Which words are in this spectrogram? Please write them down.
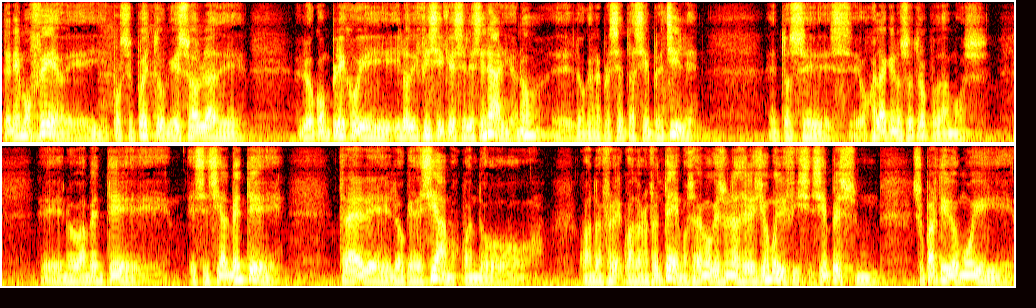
tenemos fe eh, y por supuesto que eso habla de lo complejo y, lo difícil que es el escenario, ¿no? Eh, lo que representa siempre Chile. Entonces, eh, ojalá que nosotros podamos nuevamente, esencialmente, traer lo que deseamos cuando, cuando, cuando nos enfrentemos. Sabemos que es una selección muy difícil, siempre es un, partido muy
